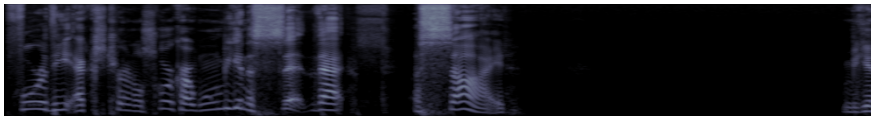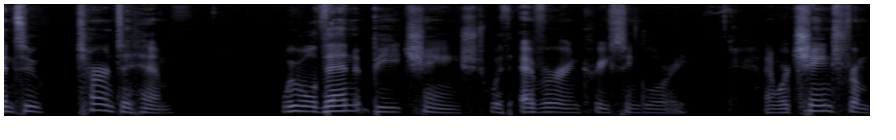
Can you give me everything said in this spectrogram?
for the external scorecard, when we begin to set that aside, and begin to turn to Him, we will then be changed with ever increasing glory. And we're changed from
